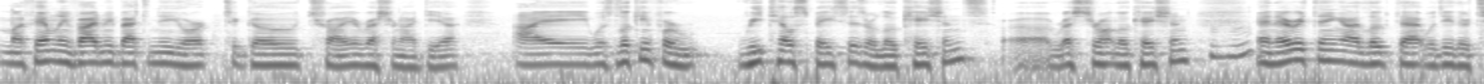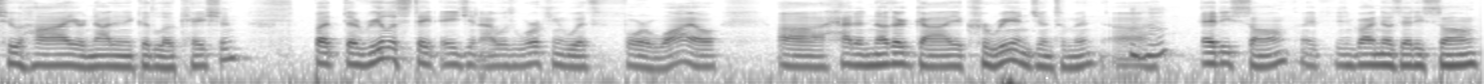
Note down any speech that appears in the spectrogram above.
my family invited me back to New York to go try a restaurant idea. I was looking for retail spaces or locations, uh, restaurant location, and everything I looked at was either too high or not in a good location. But the real estate agent I was working with for a while uh, had another guy, a Korean gentleman, uh, Eddie Song. If anybody knows Eddie Song,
